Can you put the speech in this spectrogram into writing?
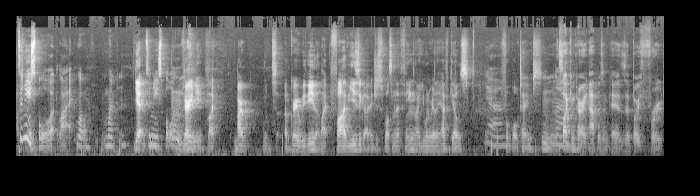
it's a new sport. Like, well, women. Yeah. it's a new sport. Mm. Very new. Like I would agree with you that like five years ago it just wasn't a thing. Like you wouldn't really have girls Yeah. football teams. Mm. It's like comparing apples and pears. They're both fruit,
